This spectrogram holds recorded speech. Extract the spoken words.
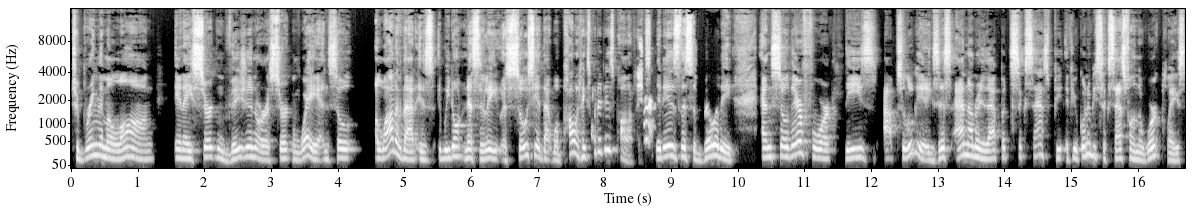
to bring them along in a certain vision or a certain way. And so a lot of that is we don't necessarily associate that with politics, but it is politics. Sure. It is this ability. And so therefore these absolutely exist. And not only that, but success. If you're going to be successful in the workplace,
